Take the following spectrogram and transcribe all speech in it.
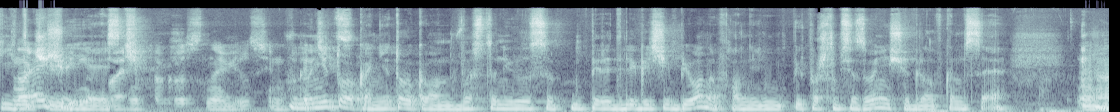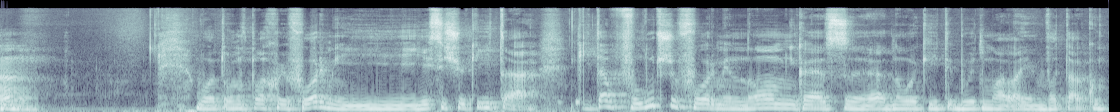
Кейта ну, еще есть. только восстановился. Ему ну, не только, не только. Он восстановился перед Лигой Чемпионов. Он в прошлом сезоне еще играл в конце. Ага. Вот, он в плохой форме, и есть еще Кейта. Кейта в лучшей форме, но, мне кажется, одного Кейты будет мало в атаку.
